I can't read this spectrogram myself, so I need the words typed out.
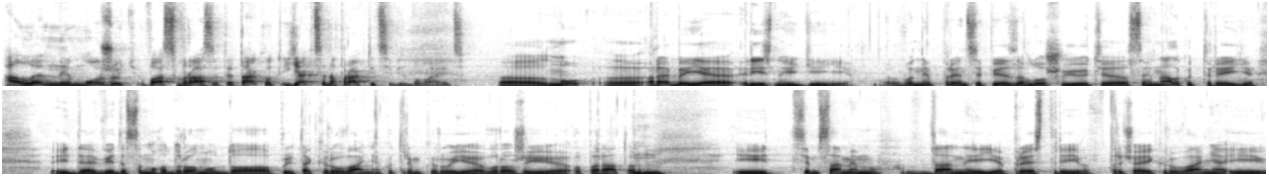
але не можуть вас вразити. Так, от як це на практиці відбувається? Е, Ну, е, реби є різної дії. Вони, в принципі, заглушують е, сигнал, який йде від самого дрону до пульта керування, котрим керує ворожий оператор. І цим самим даний пристрій втрачає керування і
